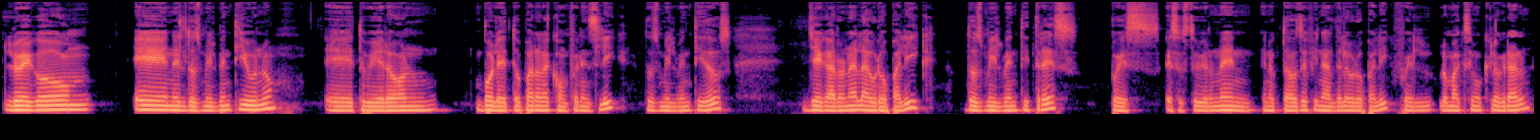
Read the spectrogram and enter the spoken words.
Luego, en el 2021, eh, tuvieron boleto para la Conference League 2022, llegaron a la Europa League 2023, pues eso estuvieron en, en octavos de final de la Europa League, fue el- lo máximo que lograron.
